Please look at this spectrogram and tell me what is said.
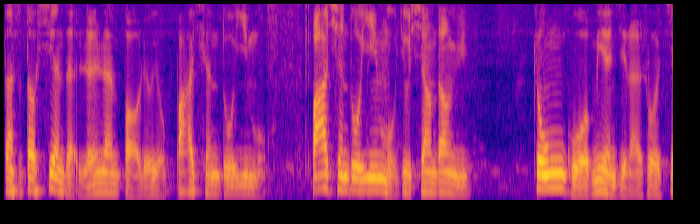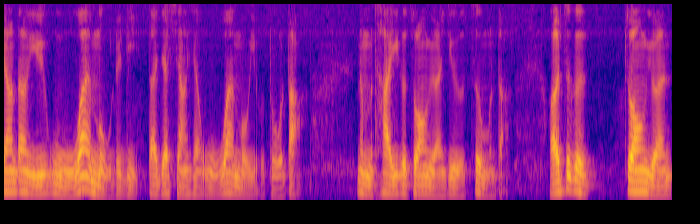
但是到现在仍然保留有八千多英亩，八千多英亩就相当于中国面积来说，相当于五万亩的地。大家想想，五万亩有多大？那么它一个庄园就有这么大，而这个庄园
